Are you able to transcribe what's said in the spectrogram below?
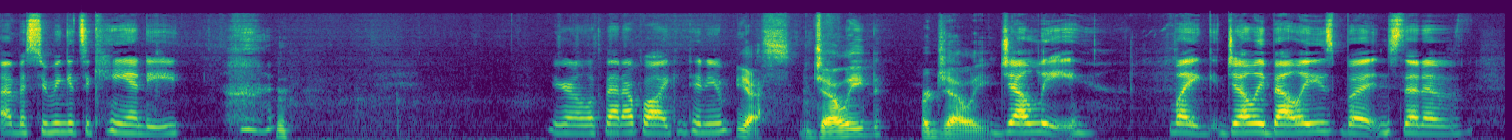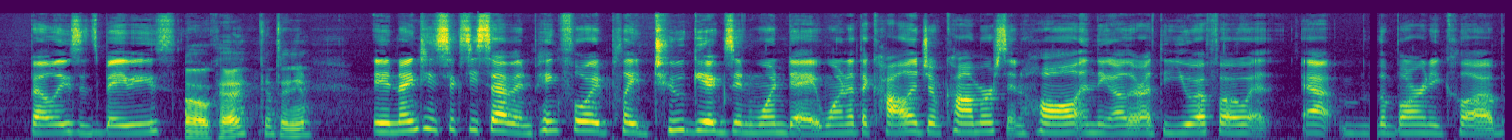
I'm assuming it's a candy. You're gonna look that up while I continue? Yes. Jellied or jelly? Jelly. Like jelly bellies, but instead of bellies, it's babies. Okay, continue. In 1967, Pink Floyd played two gigs in one day, one at the College of Commerce in Hull and the other at the UFO at, at the Blarney Club,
